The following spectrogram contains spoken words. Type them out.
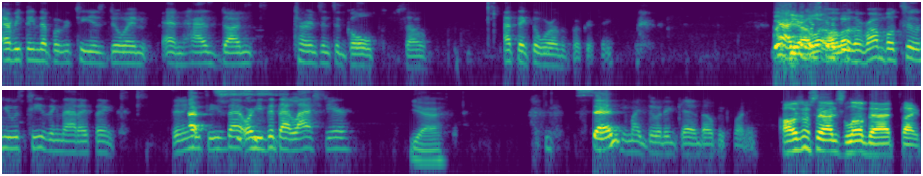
everything that Booker T is doing and has done turns into gold. So I think the world of Booker T. Yeah, I Yeah, think I it's love- gonna for be the Rumble too. He was teasing that. I think didn't Uh, he tease that, or he did that last year? Yeah. Said he might do it again. That'll be funny. I was gonna say I just love that like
